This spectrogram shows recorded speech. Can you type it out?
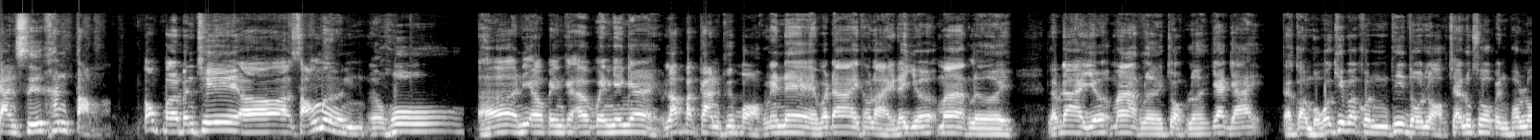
การซื้อขั้นต่ำต้องเปิดบัญชีเอ่อสองหมื่นโอ้โหเออนี่เอาเป็นเอาเป็นง่าย ๆ รับประกันคือบอกแน่ ๆ ว่าได้เท่าไหร่ได้เยอะมากเลย แล้วได้เยอะมากเลยจบเลยแยกย้าย แต่ก่อนผมก็คิดว่าคนที่โดนหลอกใช้ลูกโซ่เป็นเพราะโล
